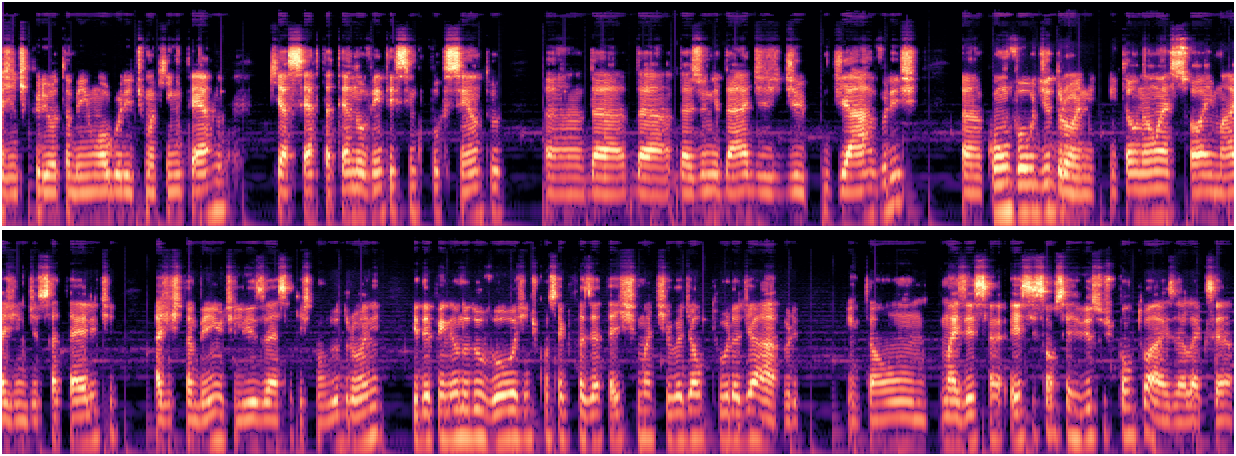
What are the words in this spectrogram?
A gente criou também um algoritmo aqui interno que acerta até 95% uh, da, da, das unidades de, de árvores uh, com voo de drone. Então não é só imagem de satélite, a gente também utiliza essa questão do drone e dependendo do voo a gente consegue fazer até estimativa de altura de árvore. Então, mas esse, esses são serviços pontuais, Alex. É,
